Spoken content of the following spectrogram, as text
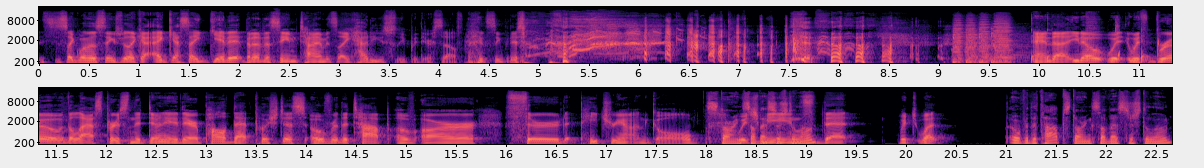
it's just like one of those things where, like, I, I guess I get it, but at the same time, it's like, how do you sleep with yourself? sleep with yourself. And uh, you know, with, with Bro, the last person that donated there, Paul, that pushed us over the top of our third Patreon goal, Starring which Sylvester means Stallone? that which what? Over the top, starring Sylvester Stallone.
